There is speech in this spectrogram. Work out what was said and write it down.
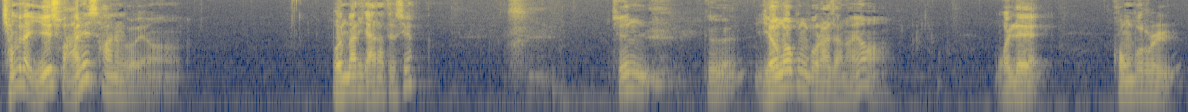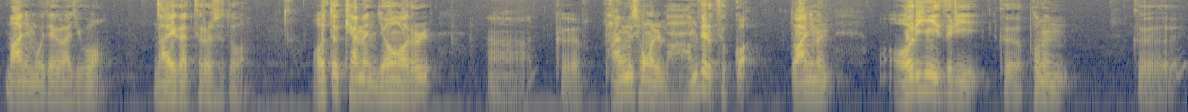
전부 다 예수 안에서 하는 거예요. 뭔 말인지 알아들으세요? 전 그 영어 공부를 하잖아요. 원래 공부를 많이 못 해가지고 나이가 들어서도 어떻게 하면 영어를 어, 그 방송을 마음대로 듣고 또 아니면 어린이들이 그 보는 그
